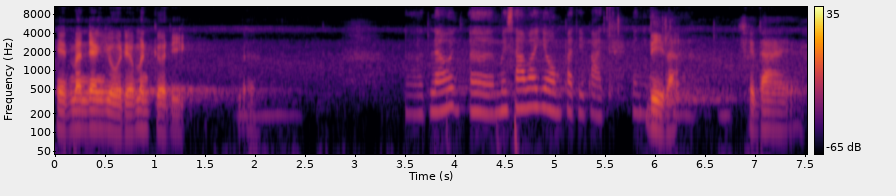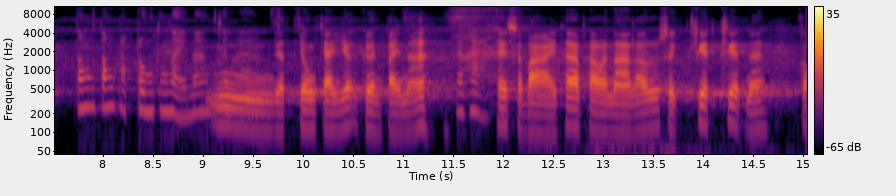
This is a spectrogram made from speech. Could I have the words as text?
เหตุมันยังอยู่เดี๋ยวมันเกิดอีกนะ แล้วเออไม่ทราบว่าโยมปฏิบัติเป็นยังไงดีละบ้างใช้ได้ ต้องต้องปรับปรุงตรงไหนบ้างอืเจ้าค่ะมอย่าจงใจเยอะเกินไปนะเจ้าค่ะให้สบายถ้าภาวนาแล้วรู้สึกเครียดเครียดนะ ก็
